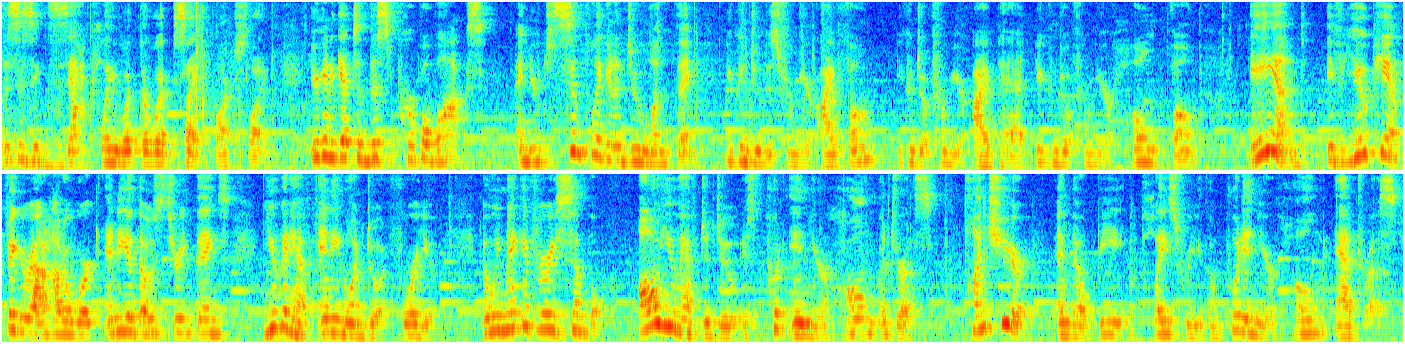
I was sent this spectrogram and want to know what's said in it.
This is exactly what the website looks like. You're going to get to this purple box, and you're simply going to do one thing. You can do this from your iPhone, you can do it from your iPad, you can do it from your home phone and if you can't figure out how to work any of those three things, you can have anyone do it for you. And we make it very simple. All you have to do is put in your home address. Punch here, and there'll be a place where you can put in your home address,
